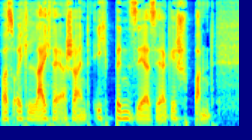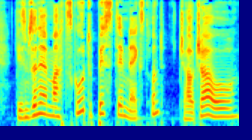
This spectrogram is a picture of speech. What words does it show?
was euch leichter erscheint. Ich bin sehr, sehr gespannt. In diesem Sinne macht's gut, bis demnächst und ciao, ciao.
